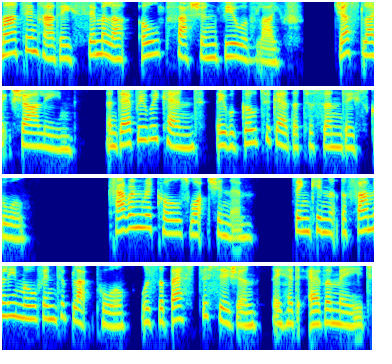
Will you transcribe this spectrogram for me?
Martin had a similar old-fashioned view of life, just like Charlene, and every weekend they would go together to Sunday school. Karen recalls watching them, thinking that the family move into Blackpool was the best decision they had ever made.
